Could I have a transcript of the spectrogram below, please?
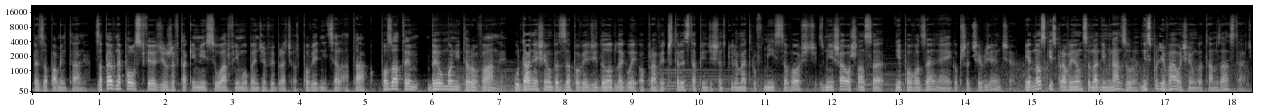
bez opamiętania. Zapewne Paul stwierdził, że w takim miejscu łatwiej mu będzie wybrać odpowiedni cel ataku. Poza tym był monitorowany. Udanie się bez zapowiedzi do odległej o prawie 450 km miejscowości zmniejszało szanse niepowodzenia jego przedsięwzięcia. Jednostki sprawujące nad nim nadzór nie spodziewały się go tam zastać.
